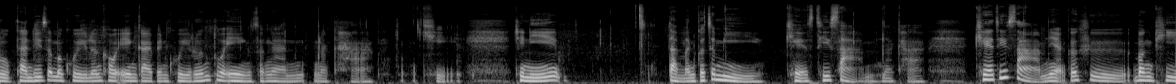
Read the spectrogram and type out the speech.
รุปแทนที่จะมาคุยเรื่องเขาเองกลายเป็นคุยเรื่องตัวเองซะงั้นนะคะโอเค ทีนี้แต่มันก็จะมีเคสที่3นะคะเคสที่3เนี่ยก็คือบางที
